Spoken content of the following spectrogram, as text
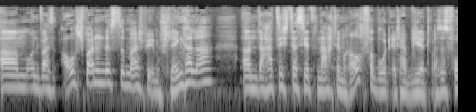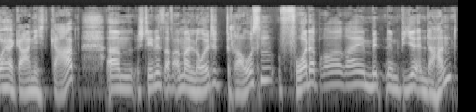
Ähm, und was auch spannend ist, zum Beispiel im Schlenkerler, ähm, da hat sich das jetzt nach dem Rauchverbot etabliert, was es vorher gar nicht gab. Ähm, stehen jetzt auf einmal Leute draußen vor der Brauerei mit einem Bier in der Hand.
